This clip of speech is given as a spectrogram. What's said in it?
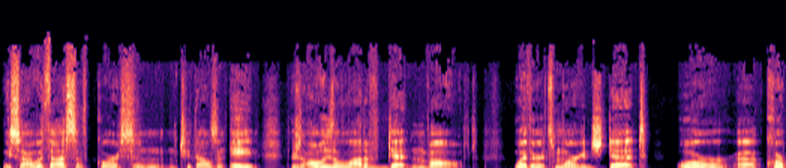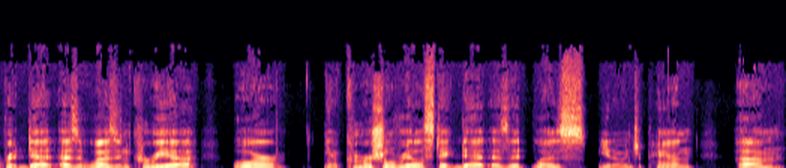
We saw it with us, of course, in, in 2008. There's always a lot of debt involved, whether it's mortgage debt or uh, corporate debt, as it was in Korea, or you know commercial real estate debt, as it was you know in Japan. Um,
